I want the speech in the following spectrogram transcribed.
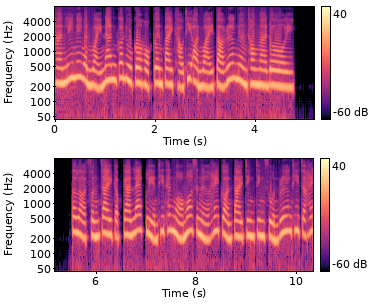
ฮานลี่ไม่หวั่นไหวนั่นก็ดูโกหกเกินไปเขาที่อ่อนไหวต่อเรื่องเงินทองมาโดย ตลอดสนใจกับการแลกเปลี่ยนที่ท่านหมอม่อเสนอให้ก่อนตายจริง ๆ ส่วนเรื่องที่จะให้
